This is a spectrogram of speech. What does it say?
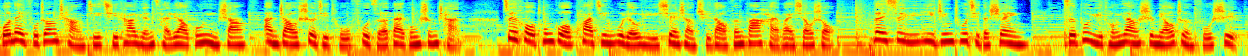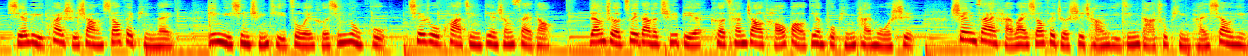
国内服装厂及其他原材料供应商按照设计图负责代工生产，最后通过跨境物流与线上渠道分发海外销售。类似于异军突起的 Shane，子不语同样是瞄准服饰、鞋履、快时尚消费品类，以女性群体作为核心用户，切入跨境电商赛道。两者最大的区别可参照淘宝店铺平台模式。现在海外消费者市场已经打出品牌效应，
